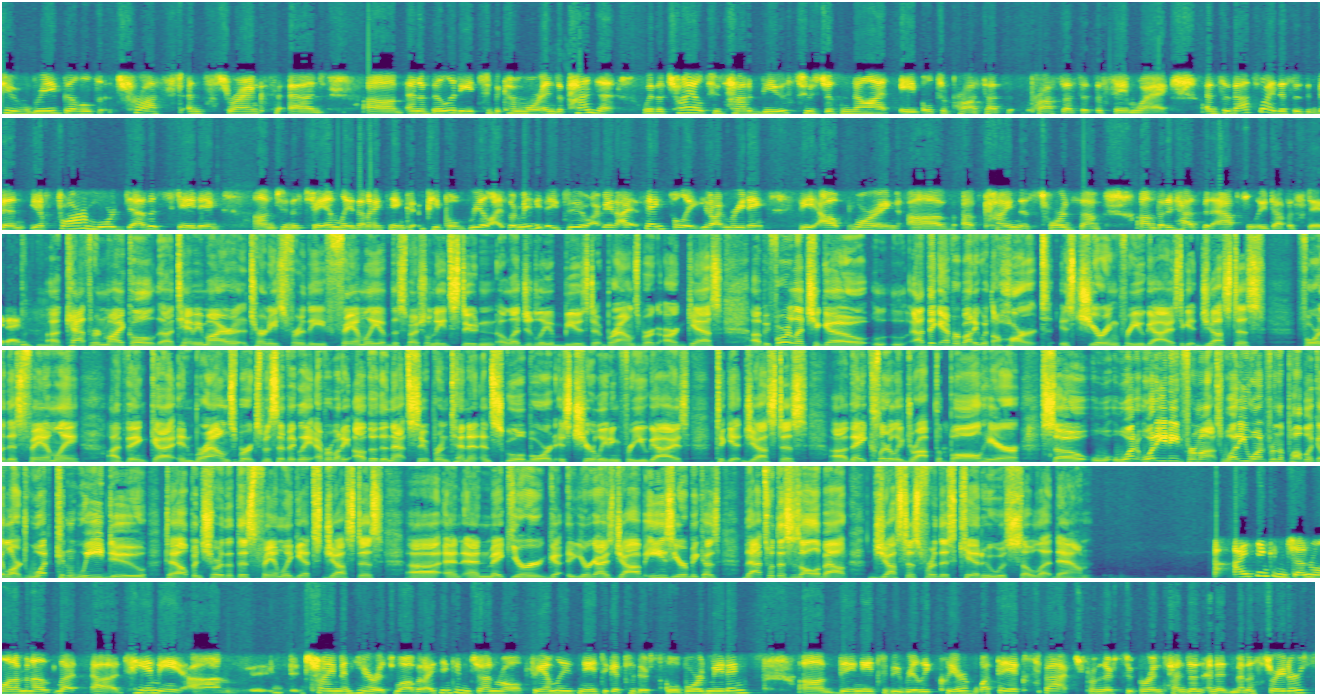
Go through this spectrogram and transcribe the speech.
to rebuild trust and strength and um, an ability to become more independent with a child who's had abuse who's just not able to process process it the same way. And so that's why this has been you know far more devastating um, to this family than I think people realize, or maybe they do. I mean, I, thankfully, you know, I'm reading the outpouring of, of kindness towards them, um, but it has been absolutely devastating. Uh, Catherine Michael, uh, Tammy Meyer, attorneys for the family of the special needs student allegedly abused at Brownsburg, our guests. Uh, before I let you go, I think everybody with a heart is cheering for you guys to get justice for this family. I think uh, in Brownsburg specifically, everybody other than that superintendent and school board is cheerleading for you guys to get justice. Uh, they clearly dropped the ball here. So, what what do you need from us? What do you want from the public at large? What can we do to help ensure that this family gets justice uh, and and make your your guys' job easier? Because that's what this is all about: justice for this kid who was so let down. I think in general, and I'm going to let uh, Tammy um, chime in here as well, but I think in general, families need to get to their school board meetings. Um, they need to be really clear of what they expect from their superintendent and administrators.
